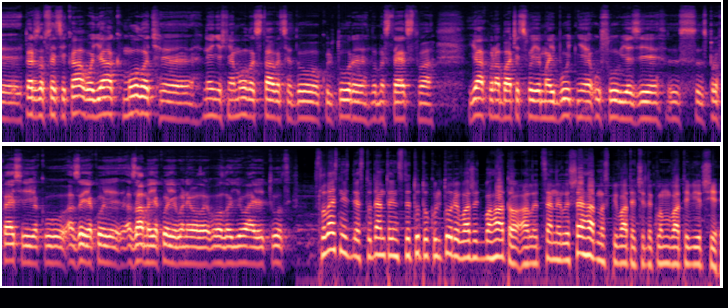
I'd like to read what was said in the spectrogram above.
Е, Перш за все цікаво, як молодь, е, нинішня молодь ставиться до культури, до мистецтва, як вона бачить своє майбутнє у сув'язі з, з професією, яку, ази якої, азами якої вони володівають тут. Словесність для студента Інституту культури важить багато, але це не лише гарно співати чи декламувати вірші,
